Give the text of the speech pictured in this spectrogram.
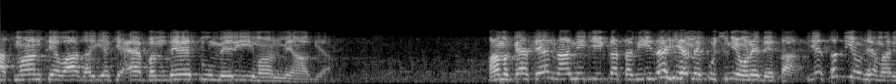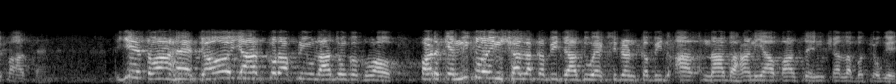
آسمان سے آواز آئی ہے کہ اے بندے، تو میری ایمان میں آ گیا۔ ہم کہتے ہیں، نانی جی کا طویز ہے، یہ ہمیں کچھ نہیں ہونے دیتا۔ یہ صدیوں سے ہمارے پاس ہے یہ دعا ہے، جاؤ، یاد کرو، اپنی اولادوں کو کھواؤ۔ پڑھ کے نکلو، انشاءاللہ، کبھی جادو ایکسیڈنٹ کبھی ناگہانی آپاس سے انشاءاللہ بچو گے۔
